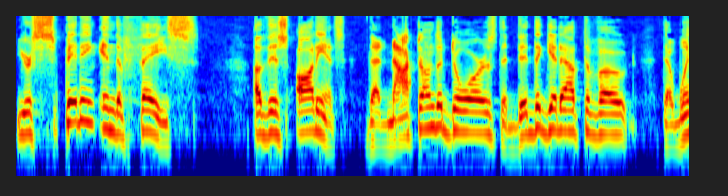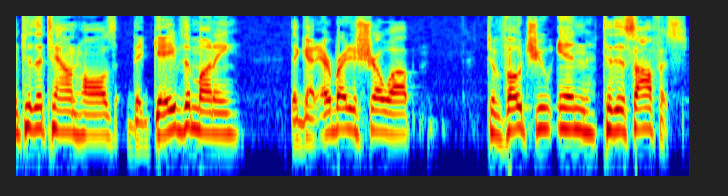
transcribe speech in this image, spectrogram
You're spitting in the face of this audience that knocked on the doors, that did the get out the vote, that went to the town halls, that gave the money, that got everybody to show up to vote you in to this office,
